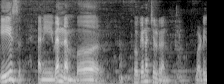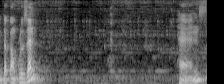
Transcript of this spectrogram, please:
is an even number. Okay na children? What is the conclusion? Hence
